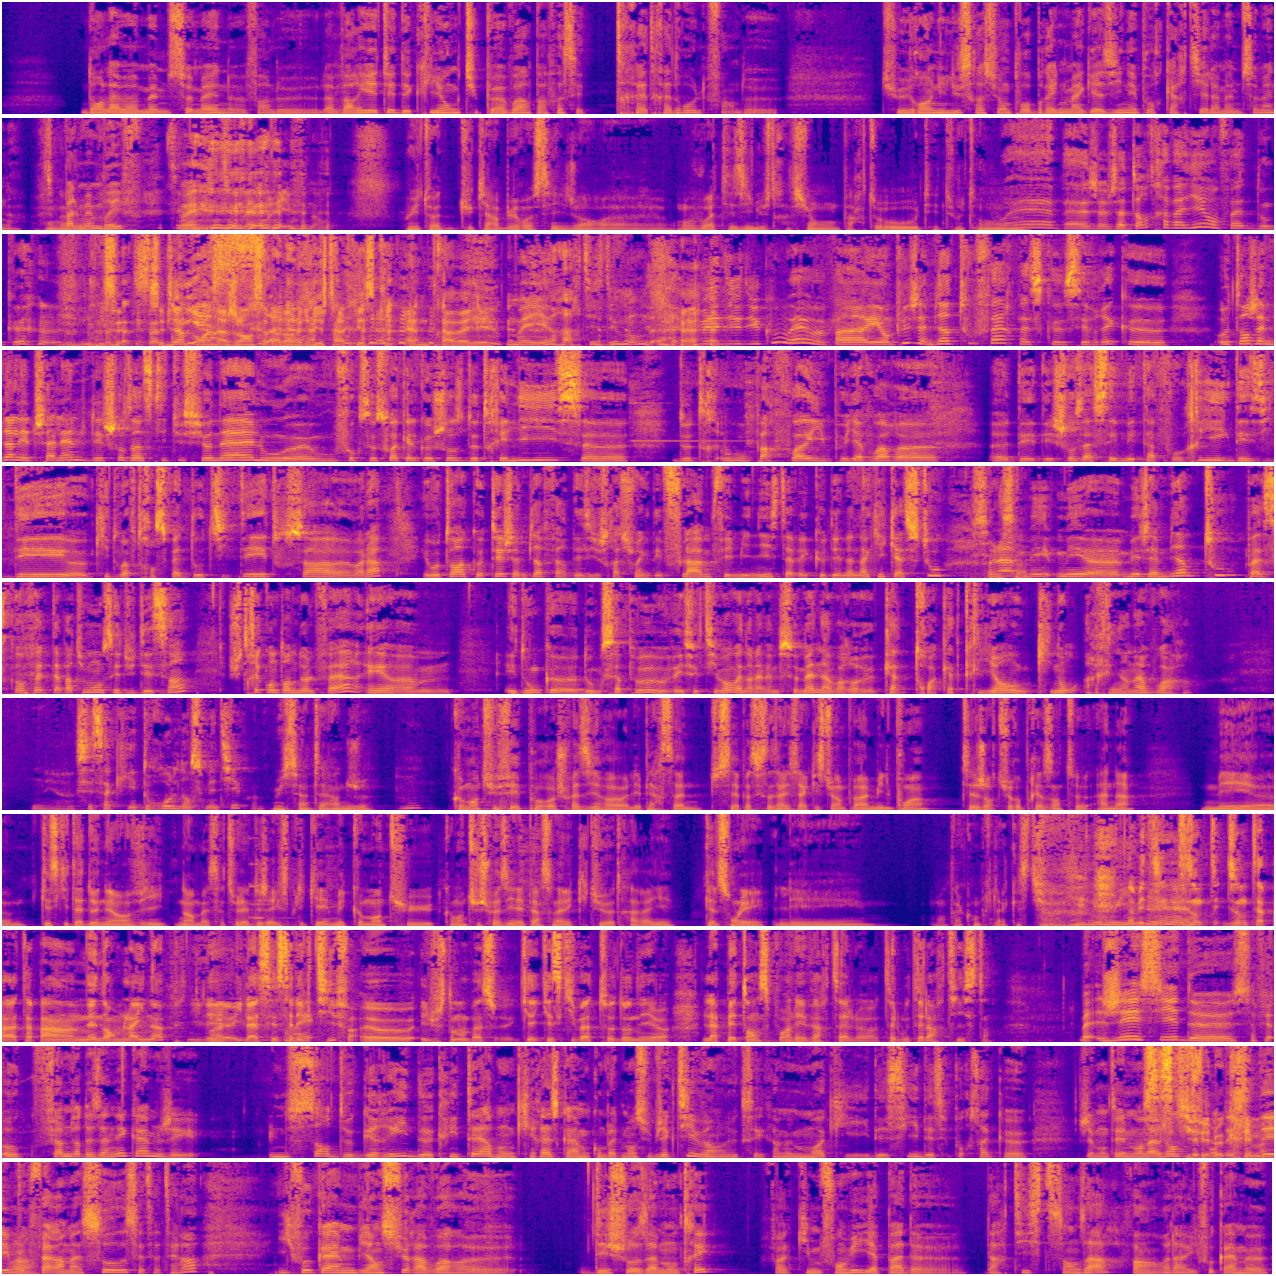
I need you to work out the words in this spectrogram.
Dans la même semaine, enfin le, la variété des clients que tu peux avoir, parfois c'est très très drôle. Enfin de, tu rends une illustration pour Brain Magazine et pour Cartier la même semaine. À Pas le même brief. C'est Ouais. pas le même brief, non. Oui, toi, tu carbures aussi. Genre, euh, on voit tes illustrations partout. T'es tout le temps. euh, Ouais, bah j'a- j'adore travailler en fait, donc. euh, C'est c'est bien pour un agent, ça, d'avoir une illustratrice qui aime travailler. Meilleur artiste du monde. mais du, du coup, ouais, enfin, et en plus j'aime bien tout faire parce que c'est vrai que autant j'aime bien les challenges des choses institutionnelles où euh, où il faut que ce soit quelque chose de très lisse, euh, de tr- où parfois il peut y avoir euh, euh, des, des choses assez métaphoriques, des idées euh, qui doivent transmettre d'autres idées, tout ça, euh, voilà. Et autant à côté, j'aime bien faire des illustrations avec des flammes féministes, avec que des nanas qui cassent tout. Voilà, ça. mais mais euh, mais j'aime bien tout parce qu'en fait, à partir du moment où c'est du dessin, je suis très contente de le faire et euh, et donc euh, donc ça peut effectivement ouais, dans la même semaine avoir quatre trois quatre clients qui n'ont rien à voir. C'est ça qui est drôle dans ce métier quoi. Oui, c'est un terrain de jeu. Mhm. Comment tu fais pour choisir les personnes Tu sais, parce que ça, c'est la question un peu à mille points. Tu sais, genre, tu représentes Anna. Mais euh, qu'est-ce qui t'a donné envie? Non, mais ça tu l'as déjà expliqué. Mais comment tu comment tu choisis les personnes avec qui tu veux travailler? Quels sont les les Bon, t'as compris la question. Oui. Non mais dis- disons que disons que t'as pas t'as pas un énorme line-up, il est Ouais. il est assez sélectif euh, et justement bah, ce- qu'est- qu'est-ce qui va te donner euh, l'appétence pour aller vers tel tel ou tel artiste? Bah, j'ai essayé de, ça fait au fur et à mesure des années quand même, j'ai une sorte de grille de critères, bon, qui reste quand même complètement subjective, hein, vu que c'est quand même moi qui décide et c'est pour ça que j'ai monté mon agence, c'est pour crime, décider, voilà. pour faire à ma sauce, etc. Il faut quand même bien sûr avoir euh, des choses à montrer, enfin, qui me font envie. Il n'y a pas d'artiste sans art. Enfin, voilà, il faut quand même euh,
